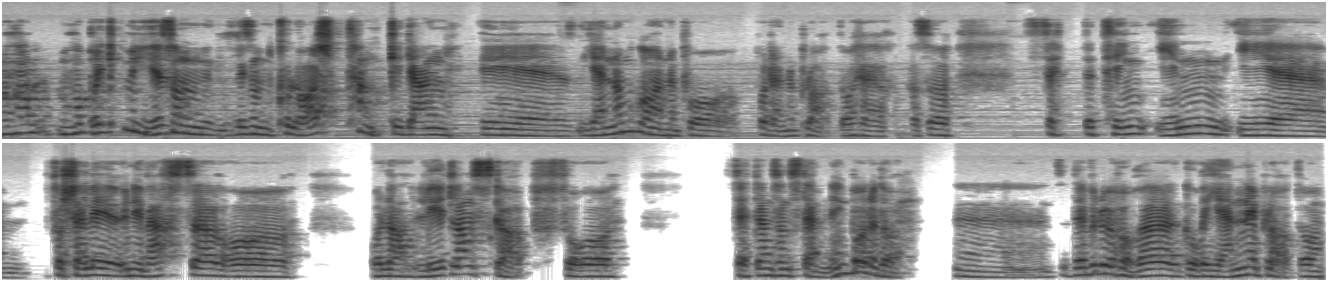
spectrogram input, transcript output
Vi har, vi har brukt mye sånn liksom kollasjtankegang gjennomgående på, på denne plata her. Altså sette ting inn i eh, forskjellige universer og og lydlandskap for å sette en sånn stemning på det, da. Uh, det vil du høre går igjen i plata.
